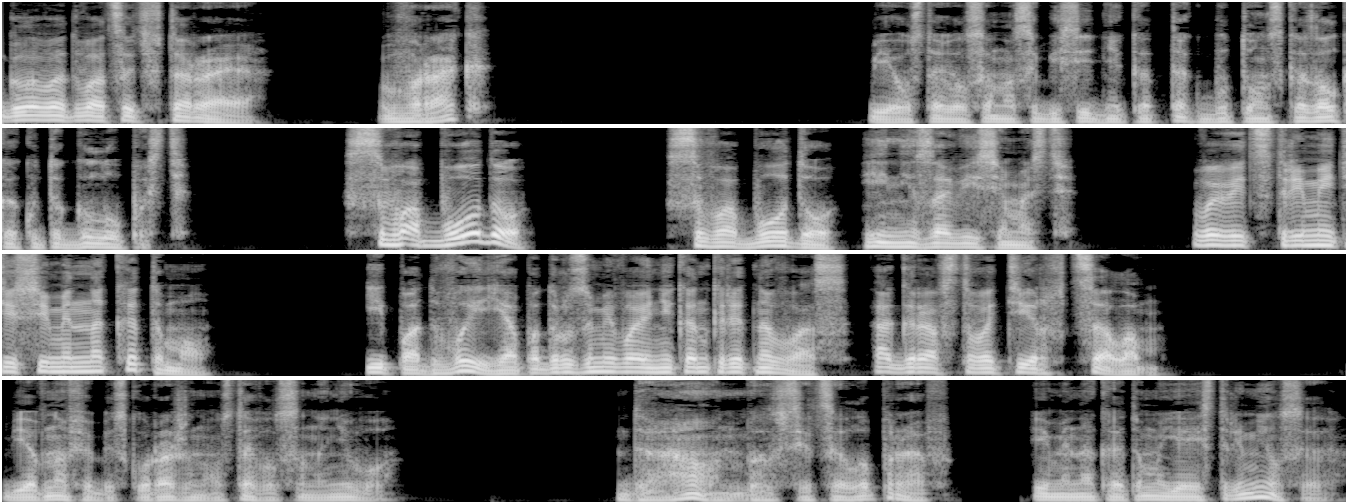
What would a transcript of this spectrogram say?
Глава 22. Враг? Я уставился на собеседника так, будто он сказал какую-то глупость. «Свободу?» «Свободу и независимость. Вы ведь стремитесь именно к этому. И под «вы» я подразумеваю не конкретно вас, а графство Тир в целом». Я вновь обескураженно уставился на него. Да, он был всецело прав. Именно к этому я и стремился,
